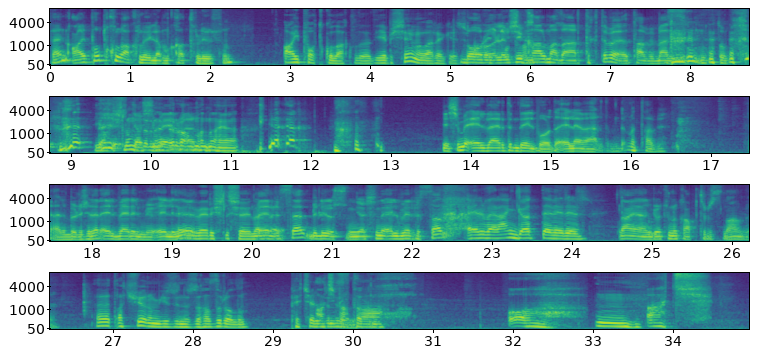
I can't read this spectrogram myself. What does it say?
Sen iPod kulaklığıyla mı katılıyorsun? iPod kulaklığı diye bir şey mi var Ege'ciğim? Doğru öyle bir şey kalmadı artık değil mi? Tabii ben unuttum. Yaşlı mıdır Yaşıma nedir el amına ya? Yaşımı el verdim değil bu arada. Ele verdim değil mi? Tabii. Yani böyle şeyler el verilmiyor. Eline Elverişli şeyler. verirsen biliyorsun. Yaşını el verirsen El veren göt de verir. aynen götünü kaptırırsın abi. Evet açıyorum yüzünüzü hazır olun. Peçelerinizi Açmadım. takın. Ah. Oh Hmm, aç.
